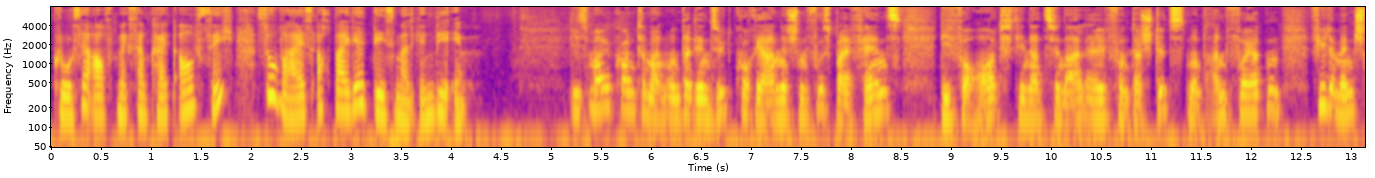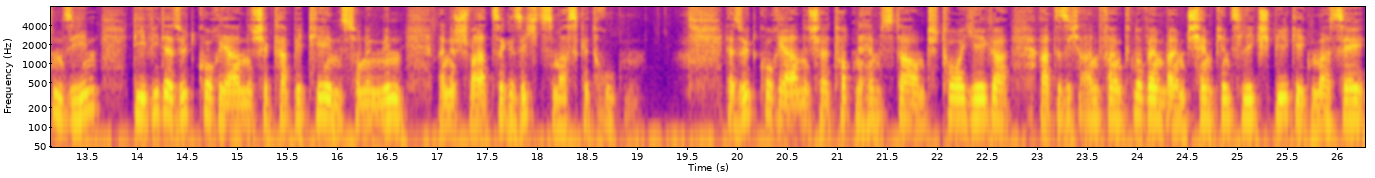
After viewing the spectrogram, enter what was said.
große Aufmerksamkeit auf sich, so war es auch bei der diesmaligen WM. Diesmal konnte man unter den südkoreanischen Fußballfans, die vor Ort die Nationalelf unterstützten und anfeuerten, viele Menschen sehen, die wie der südkoreanische Kapitän Son Heung-min eine schwarze Gesichtsmaske trugen. Der südkoreanische Tottenham-Star und Torjäger hatte sich Anfang November im Champions League-Spiel gegen Marseille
